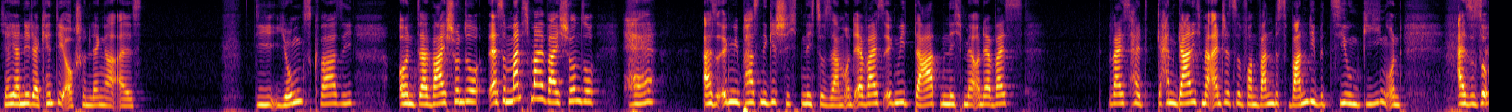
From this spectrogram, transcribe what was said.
Ja, ja, nee, der kennt die auch schon länger als die Jungs quasi. Und da war ich schon so, also manchmal war ich schon so, hä? also irgendwie passen die Geschichten nicht zusammen und er weiß irgendwie Daten nicht mehr und er weiß, weiß halt, kann gar nicht mehr einschätzen, von wann bis wann die Beziehung ging und also so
